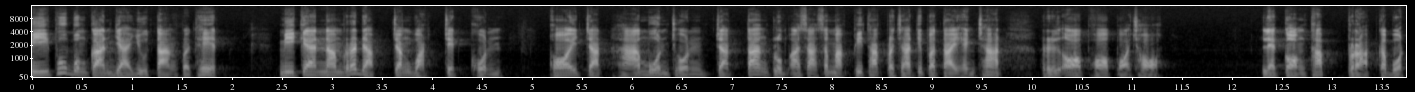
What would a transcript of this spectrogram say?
มีผู้บงการใหญ่อยู่ต่างประเทศ มีแกนนำระดับจังหวัด 7 คน คอยจัดหามวลชน จัดตั้งกลุ่มอาสาสมัครพิทักษ์ประชาธิปไตยแห่งชาติ หรืออพปชและกองทัพ ปราบกบฏ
